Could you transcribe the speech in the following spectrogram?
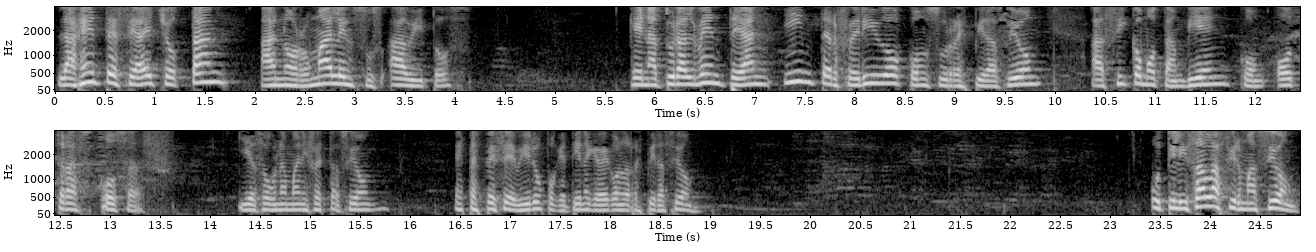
La gente se ha hecho tan anormal en sus hábitos que naturalmente han interferido con su respiración, así como también con otras cosas. Y eso es una manifestación, esta especie de virus, porque tiene que ver con la respiración. Utilizar la afirmación,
